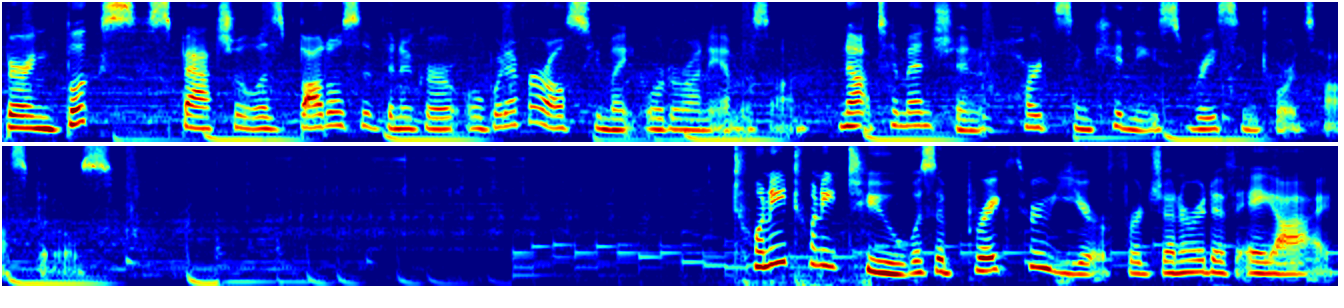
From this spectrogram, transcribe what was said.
bearing books, spatulas, bottles of vinegar, or whatever else you might order on Amazon, not to mention hearts and kidneys racing towards hospitals. 2022 was a breakthrough year for generative AI,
